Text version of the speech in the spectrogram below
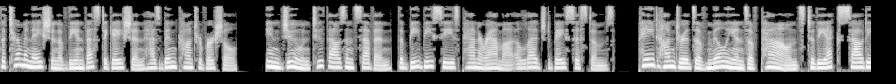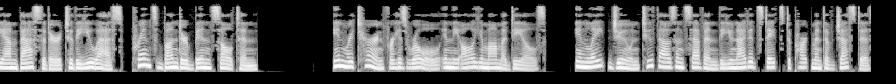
The termination of the investigation has been controversial. In June 2007, the BBC's Panorama alleged BAE Systems paid hundreds of millions of pounds to the ex-Saudi ambassador to the US, Prince Bandar bin Sultan, in return for his role in the Al-Yamama deals. In late June 2007 the United States Department of Justice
